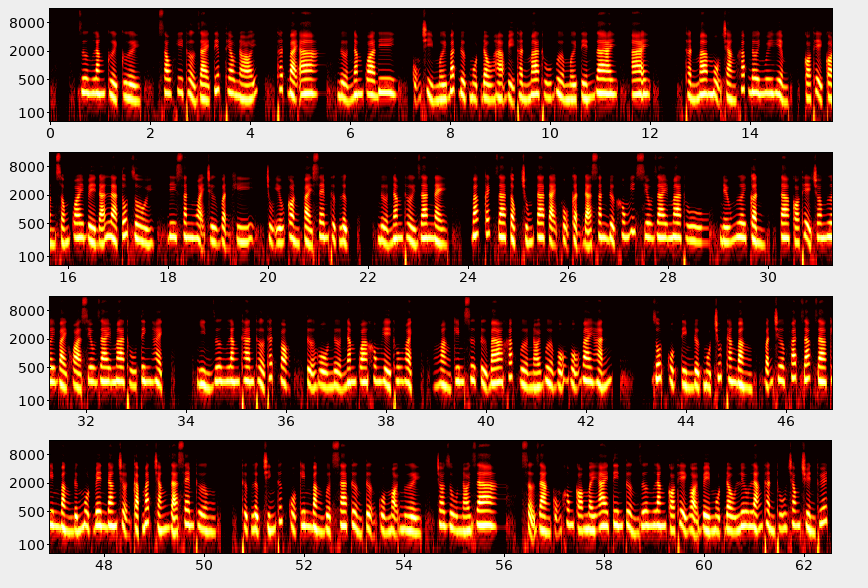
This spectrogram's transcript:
Dương Lăng cười cười, sau khi thở dài tiếp theo nói, thất bại a nửa năm qua đi, cũng chỉ mới bắt được một đầu hạ vị thần ma thú vừa mới tiến giai. Ai? Thần ma mộ chàng khắp nơi nguy hiểm, có thể còn sống quay về đã là tốt rồi. Đi săn ngoại trừ vận khí, chủ yếu còn phải xem thực lực. Nửa năm thời gian này, bác cách gia tộc chúng ta tại phụ cận đã săn được không ít siêu giai ma thú. Nếu ngươi cần, ta có thể cho ngươi vài khỏa siêu giai ma thú tinh hạch. Nhìn Dương Lăng than thở thất vọng, tựa hồ nửa năm qua không hề thu hoạch. Hoàng Kim Sư Tử Ba khắc vừa nói vừa vỗ vỗ vai hắn. Rốt cuộc tìm được một chút thăng bằng, vẫn chưa phát giác ra Kim Bằng đứng một bên đang trợn cặp mắt trắng giá xem thường. Thực lực chính thức của Kim Bằng vượt xa tưởng tượng của mọi người, cho dù nói ra, sợ rằng cũng không có mấy ai tin tưởng Dương Lăng có thể gọi về một đầu lưu lãng thần thú trong truyền thuyết.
